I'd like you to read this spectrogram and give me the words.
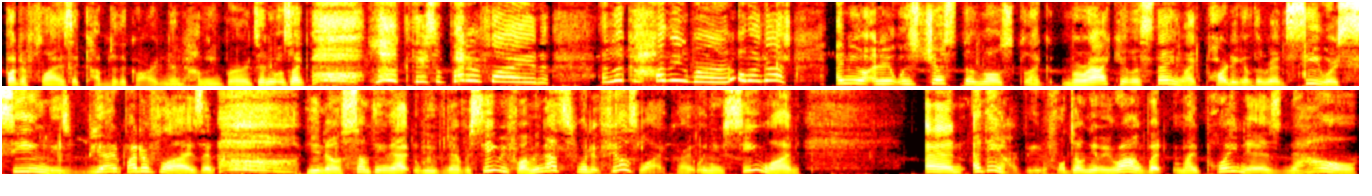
butterflies that come to the garden and hummingbirds. And it was like, oh, look, there's a butterfly, and, and look, a hummingbird. Oh my gosh. And, you know, and it was just the most like miraculous thing, like parting of the Red Sea. We're seeing these butterflies, and, oh, you know, something that we've never seen before. I mean, that's what it feels like, right? When you see one. And, and they are beautiful, don't get me wrong. But my point is now,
